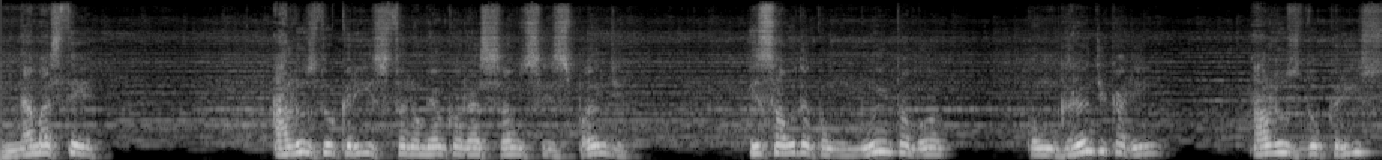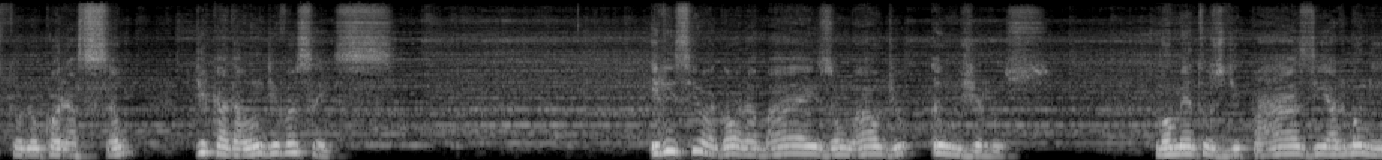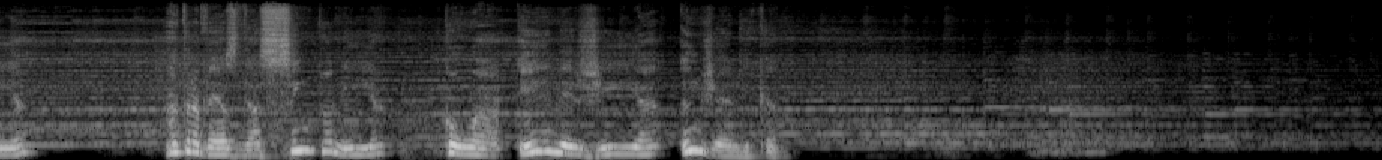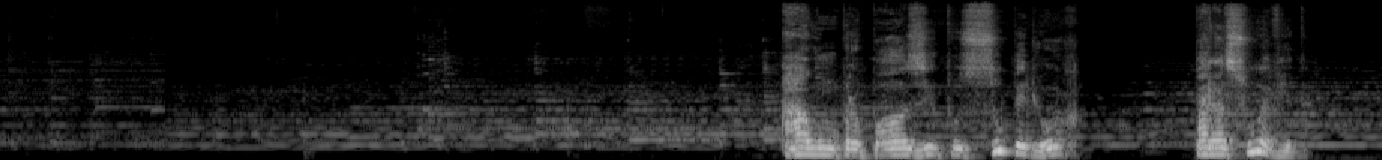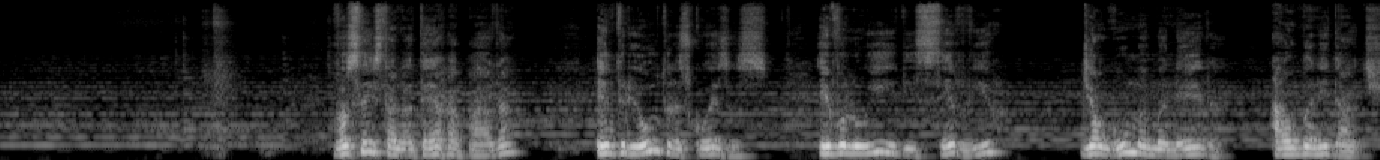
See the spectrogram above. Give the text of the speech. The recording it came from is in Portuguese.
Namastê. A luz do Cristo no meu coração se expande e saúda com muito amor, com grande carinho, a luz do Cristo no coração de cada um de vocês. Inicio agora mais um áudio Ângelos, momentos de paz e harmonia através da sintonia com a energia angélica. Há um propósito superior para a sua vida. Você está na Terra para, entre outras coisas, evoluir e servir de alguma maneira à humanidade.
